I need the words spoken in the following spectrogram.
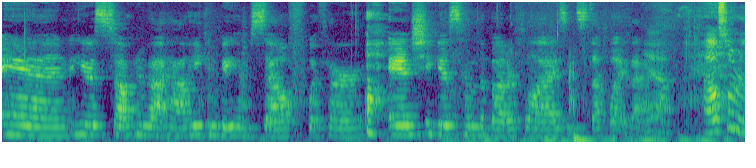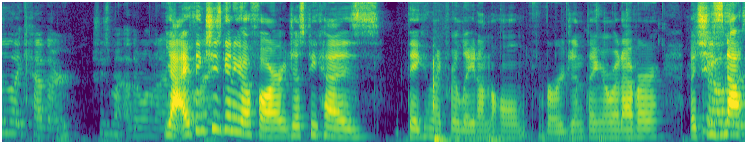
and he was talking about how he can be himself with her, Oh. and she gives him the butterflies and stuff like that. Yeah. I also really like Heather. She's my other one that I Yeah, I think like. she's gonna go far just because they can like relate on the whole virgin thing or whatever. But She she's not.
